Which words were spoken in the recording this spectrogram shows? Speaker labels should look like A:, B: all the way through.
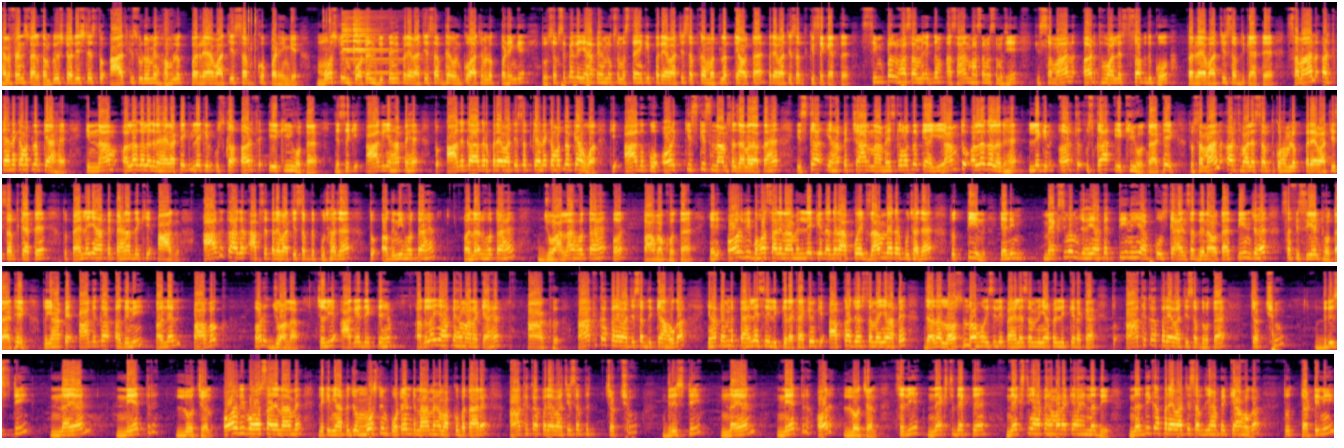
A: Hello friends welcome to study stage तो आज की स्टूडियो में हम लोग पर्यायवाची शब्द को पढ़ेंगे। मोस्ट इंपॉर्टेंट जितने भी पर्यायवाची शब्द हैं, उनको आज हम लोग पढ़ेंगे। तो सबसे पहले यहाँ पे हम लोग समझते हैं कि पर्यायवाची शब्द का मतलब क्या होता है पर्यायवाची शब्द किसे कहते हैं। सिंपल भाषा में, एकदम आसान भाषा में समझिए कि समान अर्थ वाले शब्द को पर्यायवाची शब्द कहते हैं। समान अर्थ कहने का मतलब क्या है कि नाम अलग अलग रहेगा, ठीक, लेकिन उसका अर्थ एक ही होता है। जैसे कि आग यहाँ पे है तो आग का अगर पर्यायवाची शब्द कहने का मतलब क्या हुआ कि आग को और किस किस नाम से जाना जाता है? इसका यहाँ पे चार नाम है, इसका मतलब क्या ये नाम तो अलग अलग है, लेकिन अर्थ उसका एक ही होता है, ठीक? तो समान अर्थ वाले शब्द को हम लोग पर्यायवाची शब्द कहते हैं। तो पहले यहाँ पे पहला देखिए आग। आग का अगर आपसे पर्यायवाची शब्द पूछा जाए तो अग्नि होता है, अनल होता है, ज्वाला होता है और पावक होता है। यानी और भी बहुत सारे नाम हैं, लेकिन अगर आपको एग्ज़ाम में अगर पूछा जाए तो तीन, यानी मैक्सिमम जो है यहाँ पे तीन ही आपको उसका आंसर देना होता है। तीन जो है सफिशियंट होता है, ठीक? तो यहाँ पे आग का अग्नि, अनल, पावक और ज्वाला। चलिए आगे देखते हैं। अगला यहाँ पे हमारा क्या है? आँख। आँख का पर्यावाची शब्द क्या होगा? यहाँ पे हमने पहले से लिख के रखा है, क्योंकि आपका जो समय यहाँ पे ज़्यादा लॉस ना हो, इसलिए पहले से हमने यहाँ पे लिख के रखा है। तो आँख का पर्यावाची शब्द होता है चक्षु, दृष्टि, नयन, नेत्र, लोचन। और भी बहुत सारे नाम है, लेकिन यहाँ पे जो मोस्ट इंपॉर्टेंट नाम है, हम आपको बता रहे हैं। आँख का पर्यावाची शब्द चक्षु, दृष्टि, नयन नेत्र और लोचन। चलिए नेक्स्ट देखते हैं। नेक्स्ट यहाँ पे हमारा क्या है? नदी। नदी का पर्यावाची शब्द यहाँ पे क्या होगा? तो तटिनी,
